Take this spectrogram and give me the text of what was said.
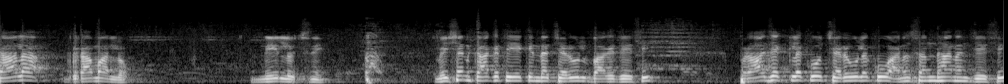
చాలా గ్రామాల్లో నీళ్ళు వచ్చినాయి. మిషన్ కాకతీయ కింద చెరువులు బాగా చేసి ప్రాజెక్టులకు చెరువులకు అనుసంధానం చేసి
